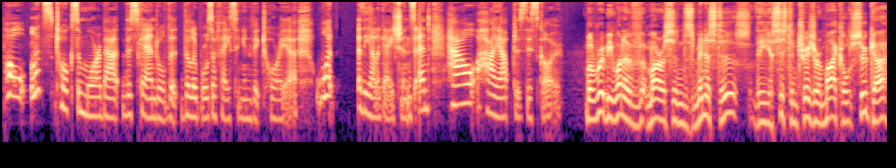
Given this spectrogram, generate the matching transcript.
Paul, let's talk some more about the scandal that the Liberals are facing in Victoria. What are the allegations and how high up does this go? Well, Ruby, one of Morrison's ministers, the Assistant Treasurer Michael Sukkar,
